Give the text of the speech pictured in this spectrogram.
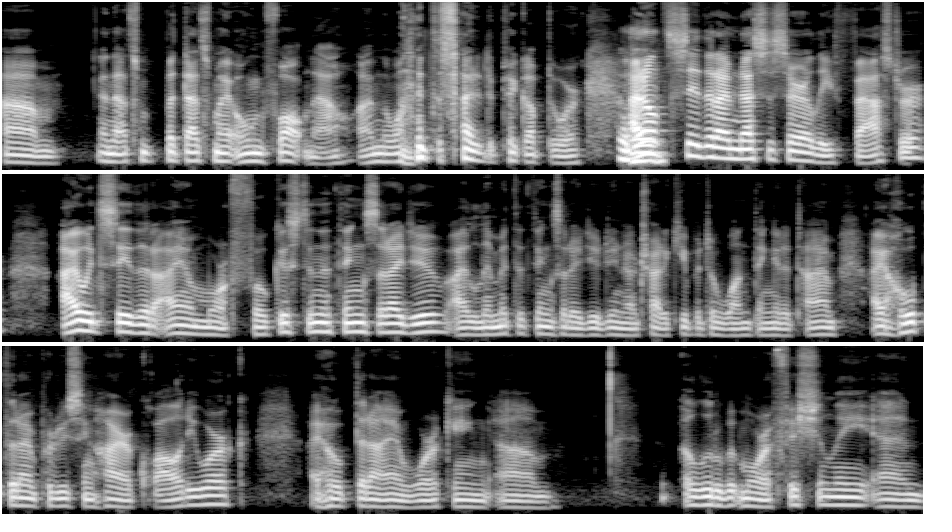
um, and that's but that's my own fault now. I'm the one that decided to pick up the work. Mm-hmm. I don't say that I'm necessarily faster. I would say that I am more focused in the things that I do. I limit the things that I do to you know try to keep it to one thing at a time. I hope that I'm producing higher quality work. I hope that I am working um, a little bit more efficiently and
